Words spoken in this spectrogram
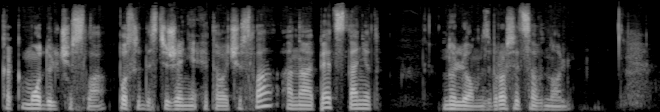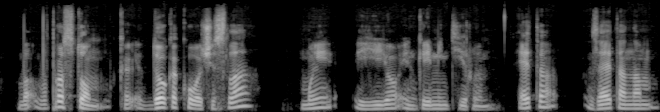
как модуль числа. После достижения этого числа она опять станет нулем, сбросится в ноль. Вопрос в том, до какого числа мы ее инкрементируем. Это, за это нам,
